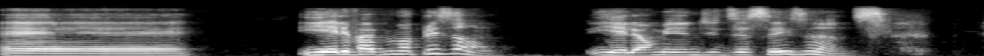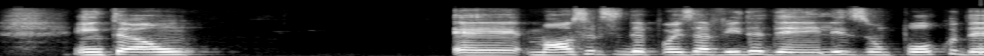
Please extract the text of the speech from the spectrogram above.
É, e ele vai para uma prisão. E ele é um menino de 16 anos. Então, é, mostra-se depois a vida deles, um pouco de,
